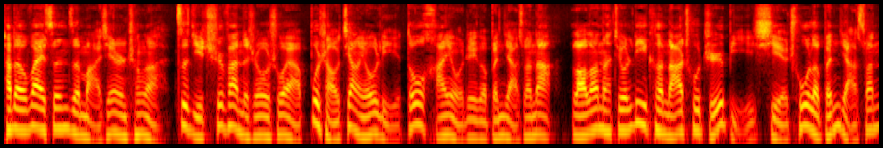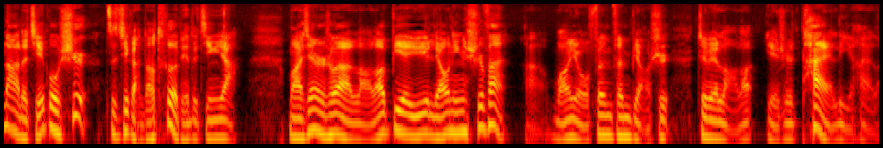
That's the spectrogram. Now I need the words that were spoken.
他的外孙子马先生称啊，自己吃饭的时候说呀，不少酱油里都含有这个苯甲酸钠。姥姥呢，就立刻拿出纸笔写出了苯甲酸钠的结构式，自己感到特别的惊讶。马先生说啊，姥姥毕业于辽宁师范啊，网友纷纷表示，这位姥姥也是太厉害了。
